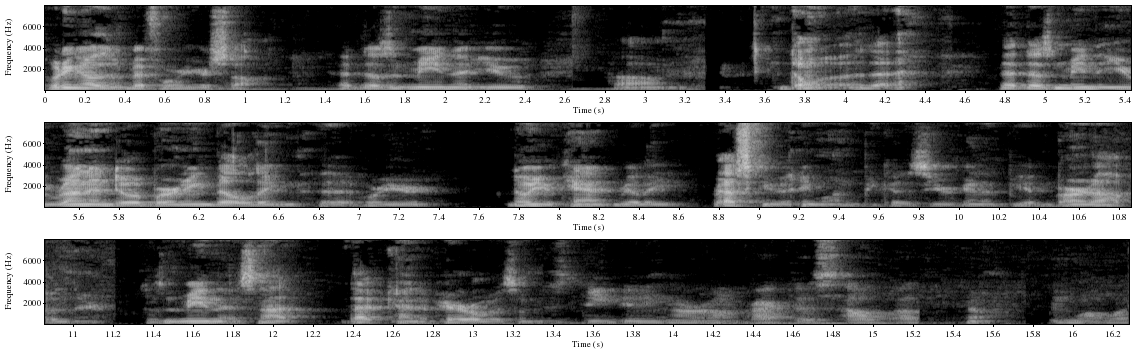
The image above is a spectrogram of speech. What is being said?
putting others before yourself. That doesn't mean that you um, don't. That, that doesn't mean that you run into a burning building that, where you're no, you can't really rescue anyone because you're going to get burned up in there. Doesn't mean that's not that kind of heroism. Does deepening our own practice help others? No. In what way?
